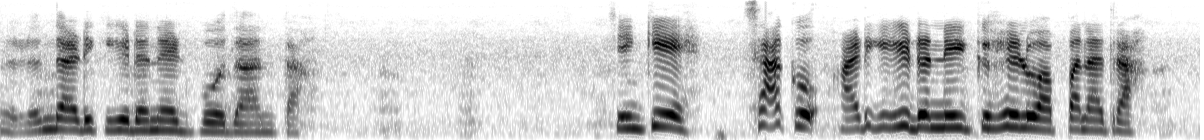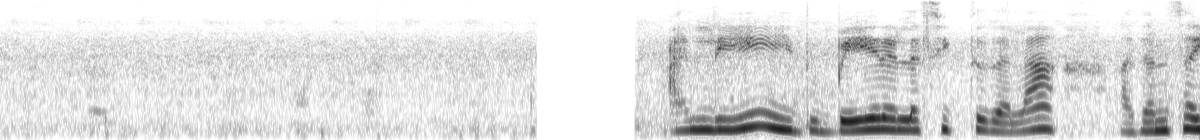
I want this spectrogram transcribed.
ಅದರಲ್ಲೊಂದು ಅಡಿಕೆ ಗಿಡ ನೆಡ್ಬೋದಾ ಅಂತ. ಚಿಂಕಿ, ಸಾಕು, ಅಡಿಕೆ ಗಿಡ ನೆಟ್ಟು ಹೇಳು ಅಪ್ಪನ ಹತ್ರ. ಅಲ್ಲಿ ಇದು ಬೇರೆಲ್ಲ ಸಿಗ್ತದಲ್ಲ, ಅದನ್ನು ಸಹ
